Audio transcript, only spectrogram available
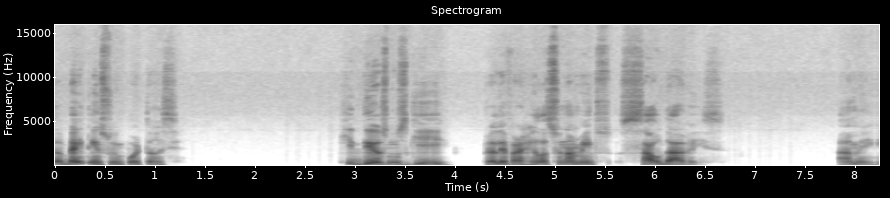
também têm sua importância. Que Deus nos guie para levar relacionamentos saudáveis. Amém.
